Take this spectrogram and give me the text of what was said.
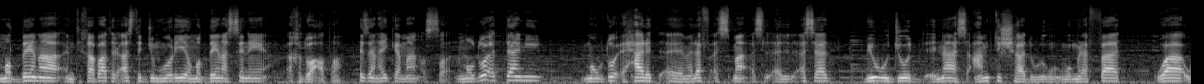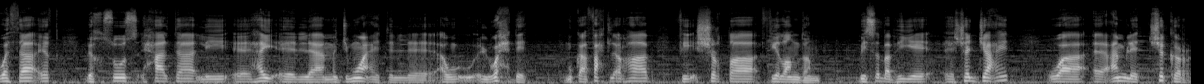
مضينا انتخابات رئاسة الجمهورية ومضينا سنة أخذ وعطاء، اذا هي كمان قصة، الموضوع الثاني موضوع إحالة آه، ملف أسماء الأسد بوجود ناس عم تشهد وملفات ووثائق بخصوص إحالتها لهي لمجموعة أو الوحدة مكافحة الإرهاب في الشرطة في لندن. بسبب هي شجعت وعملت شكر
